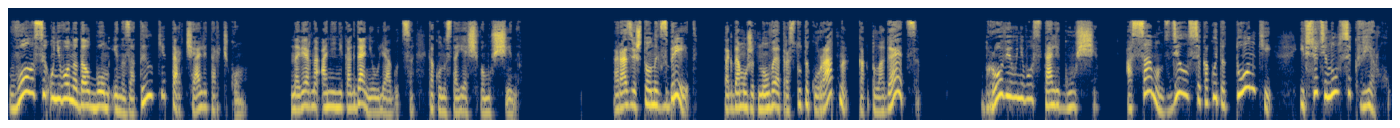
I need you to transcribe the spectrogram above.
Волосы у него над лбом и на затылке торчали торчком. Наверное, они никогда не улягутся, как у настоящего мужчины. Разве что он их сбреет. Тогда, может, новые отрастут аккуратно, как полагается. Брови у него стали гуще, а сам он сделался какой-то тонкий и все тянулся кверху.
